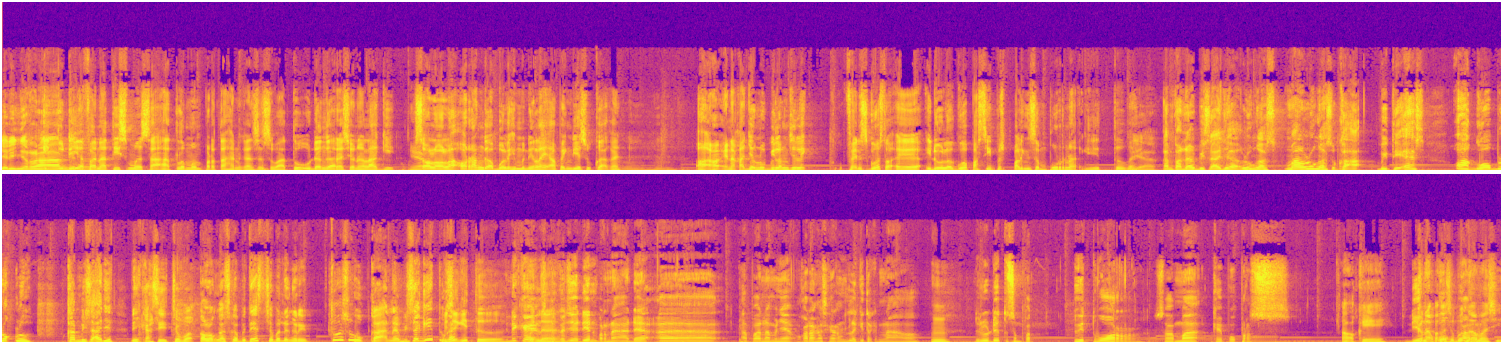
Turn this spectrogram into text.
jadi nyerang Itu dia gitu. fanatisme saat lo mempertahankan sesuatu udah nggak rasional lagi. Seolah-olah orang nggak boleh menilai apa yang dia suka kan. Ah enak aja lu bilang jelek fans gue eh idola gue pasti paling sempurna gitu kan. Iya, kan padahal bisa aja. Lu nggak mal lu nggak suka BTS, wah goblok lu. Kan bisa aja. Nih kasih coba. Kalau nggak suka BTS coba dengerin. Tuh suka. Nah bisa gitu Bisa kan. gitu. Ini kayak Bener. satu kejadian pernah ada eh, apa namanya orangnya sekarang udah lagi terkenal. Hmm. Dulu dia tuh sempat tweet war sama K-popers. Ah, Oke. Dia Kenapa nggak sebut nama sih?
